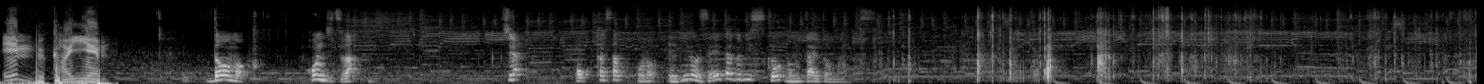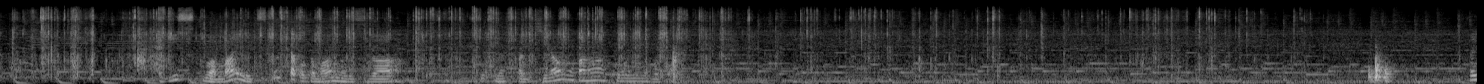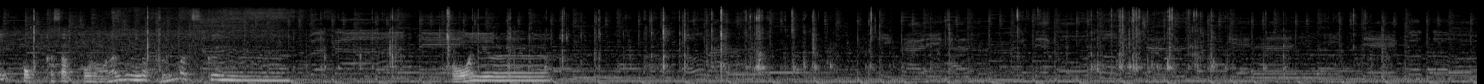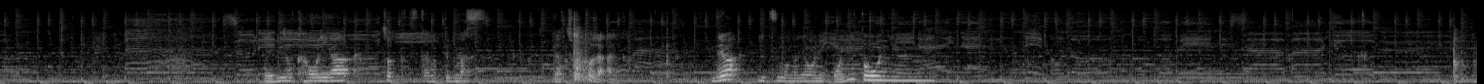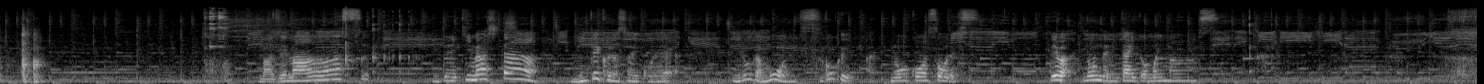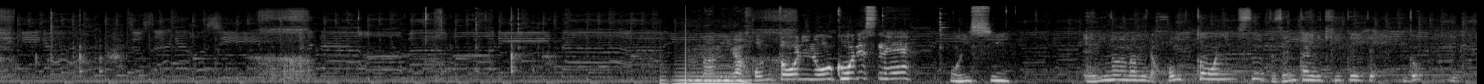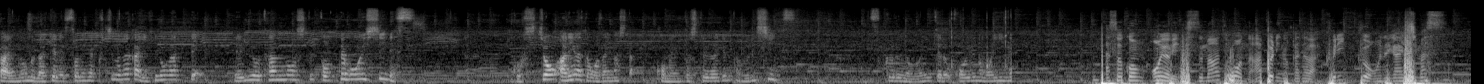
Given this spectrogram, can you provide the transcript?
演武開演。どうも。本日はこちら。ポッカ札幌エビの贅沢ビスクを飲みたいと思います。ビスクは前に作ったこともあるのですがやっぱり違うのかなこういうのとはい、ポッカ札幌おなじみの粉末くん。豆乳エビの香りがちょっと伝わってきます。いやちょっとじゃないか。ではいつものようにお湯投入。混ぜます。できました。見てくださいこれ。色がもうすごく濃厚そうです。では飲んでみたいと思います。うまみが本当に濃厚ですね。美味しいエビのうまみが本当にスープ全体に効いていてど一杯飲むだけでそれが口の中に広がってエビを堪能してとっても美味しいです。ご視聴ありがとうございました。コメントしていただけると嬉しいです。作るのもいいけどこういうのもいいね。パソコンおよびスマートフォンのアプリの方はクリックをお願いします。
